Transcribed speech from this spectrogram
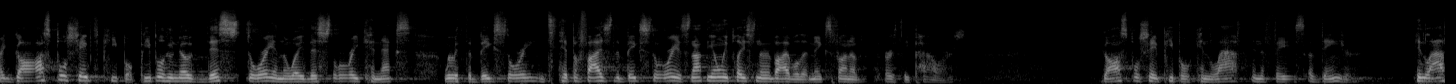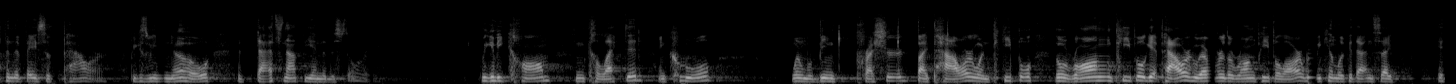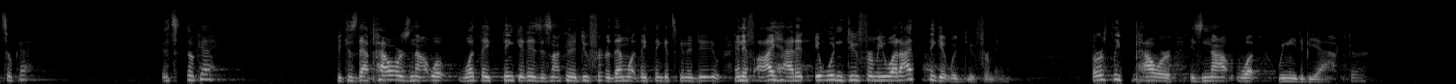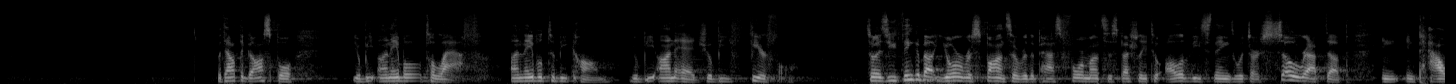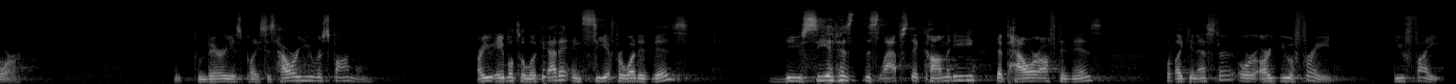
Right? Gospel shaped people, people who know this story and the way this story connects with the big story and typifies the big story. It's not the only place in the Bible that makes fun of earthly powers. Gospel shaped people can laugh in the face of danger, can laugh in the face of power, because we know that that's not the end of the story. We can be calm and collected and cool when we're being pressured by power, when people, the wrong people get power, whoever the wrong people are, we can look at that and say, it's okay. It's okay. Because that power is not what, what they think it is. It's not going to do for them what they think it's going to do. And if I had it, it wouldn't do for me what I think it would do for me. Earthly power is not what we need to be after. Without the gospel, you'll be unable to laugh, unable to be calm. You'll be on edge. You'll be fearful. So, as you think about your response over the past four months, especially to all of these things which are so wrapped up in, in power, from various places. How are you responding? Are you able to look at it and see it for what it is? Do you see it as the slapstick comedy that power often is, like in Esther? Or are you afraid? Do you fight?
